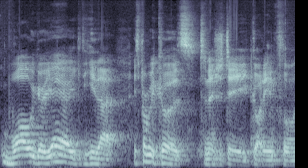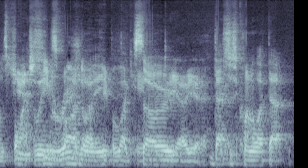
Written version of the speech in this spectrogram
while we go, yeah, yeah, you can hear that, it's probably because Tenacious D got influenced by Hugely him inspired by originally. people like him So Dio, yeah. that's just kind of like that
